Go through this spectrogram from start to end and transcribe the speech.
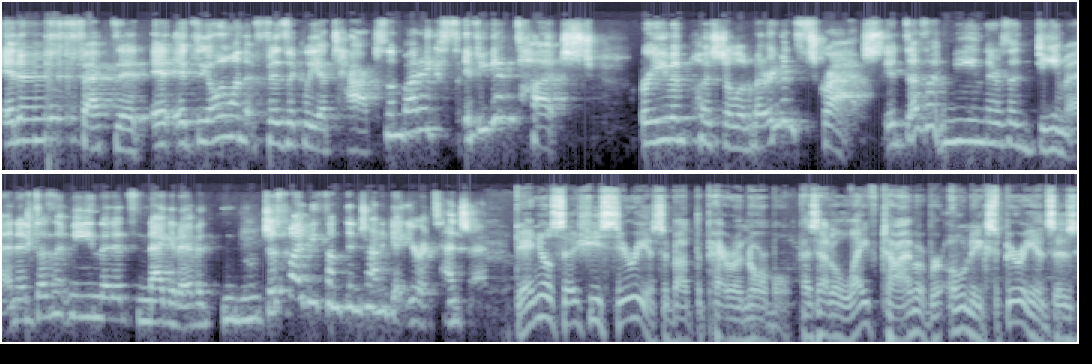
it affected. It, it's the only one that physically attacks somebody. If you get touched or even pushed a little bit or even scratched, it doesn't mean there's a demon. It doesn't mean that it's negative. It just might be something trying to get your attention. Daniel says she's serious about the paranormal, has had a lifetime of her own experiences,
